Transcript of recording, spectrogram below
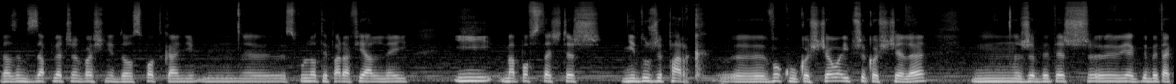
razem z zapleczem właśnie do spotkań mm, e, wspólnoty parafialnej i ma powstać też nieduży park e, wokół kościoła i przy kościele, żeby też e, jak gdyby tak,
